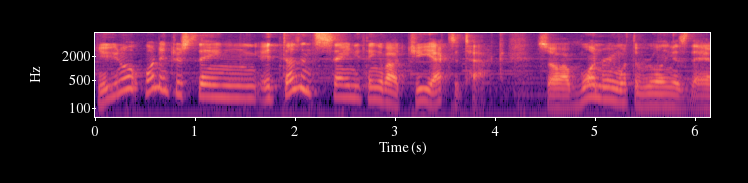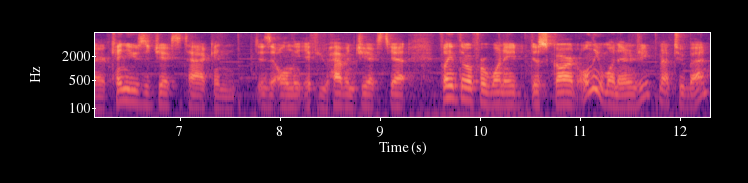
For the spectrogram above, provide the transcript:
You, you know, one interesting, it doesn't say anything about GX attack. So I'm wondering what the ruling is there. Can you use a GX attack and is it only if you haven't GX'd yet? Flamethrower for 1 discard only 1 energy, not too bad.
